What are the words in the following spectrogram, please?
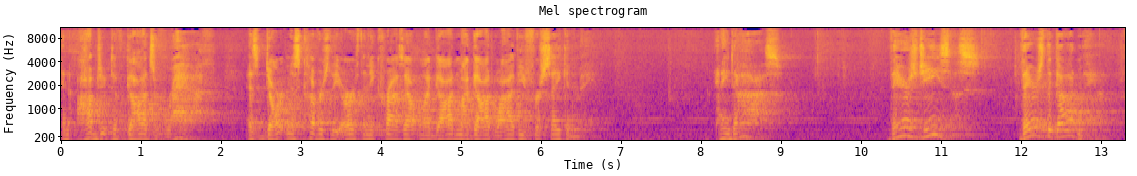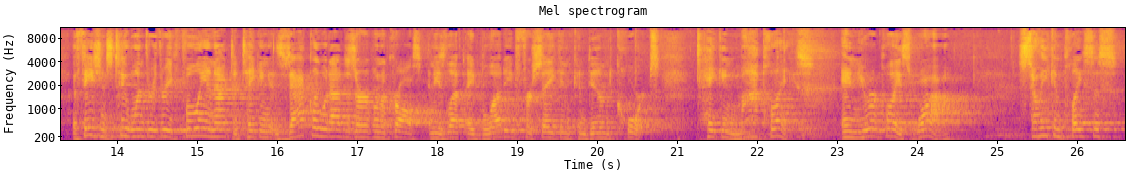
an object of God's wrath as darkness covers the earth and he cries out, My God, my God, why have you forsaken me? And he dies. There's Jesus. There's the God man. Ephesians 2 1 through 3, fully enacted, taking exactly what I deserve on a cross, and he's left a bloodied, forsaken, condemned corpse, taking my place and your place. Why? So he can place us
